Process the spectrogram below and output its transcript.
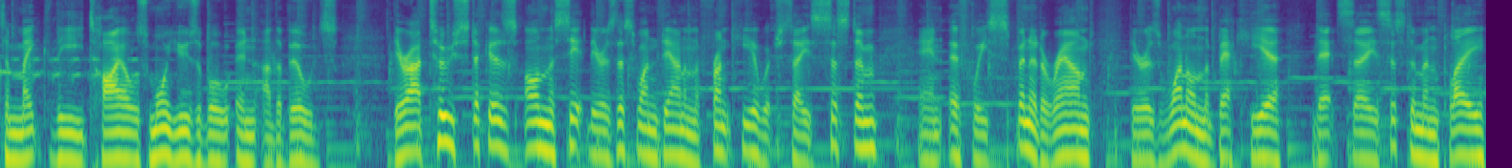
to make the tiles more usable in other builds. There are two stickers on the set. There is this one down in the front here which says system and if we spin it around there is one on the back here that says system in play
